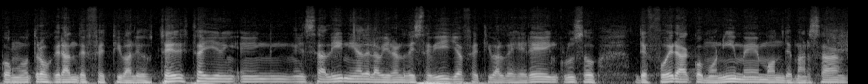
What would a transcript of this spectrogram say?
con otros grandes festivales. ¿Usted está ahí en, esa línea de la Bienal de Sevilla, Festival de Jerez, incluso de fuera como Nime, Mont de Marsan?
